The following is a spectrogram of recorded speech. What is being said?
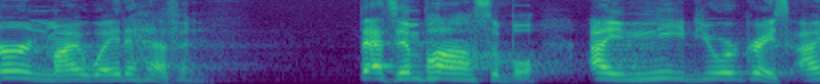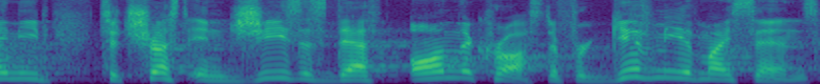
earn my way to heaven. That's impossible. I need your grace. I need to trust in Jesus' death on the cross to forgive me of my sins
